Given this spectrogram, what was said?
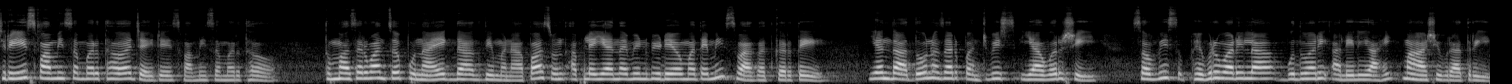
श्री स्वामी समर्थ जय जय स्वामी समर्थ. तुम्हा सर्वांचं पुन्हा एकदा अगदी मनापासून आपल्या या नवीन व्हिडिओमध्ये मी स्वागत करते. यंदा दोन हजार पंचवीस या वर्षी सव्वीस फेब्रुवारीला बुधवारी आलेली आहे महाशिवरात्री.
